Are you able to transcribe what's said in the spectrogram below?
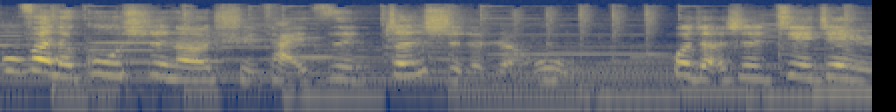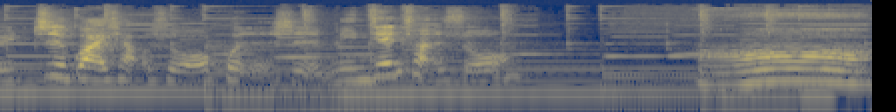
部分的故事呢，取材自真实的人物，或者是借鉴于志怪小说，或者是民间传说。哦。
